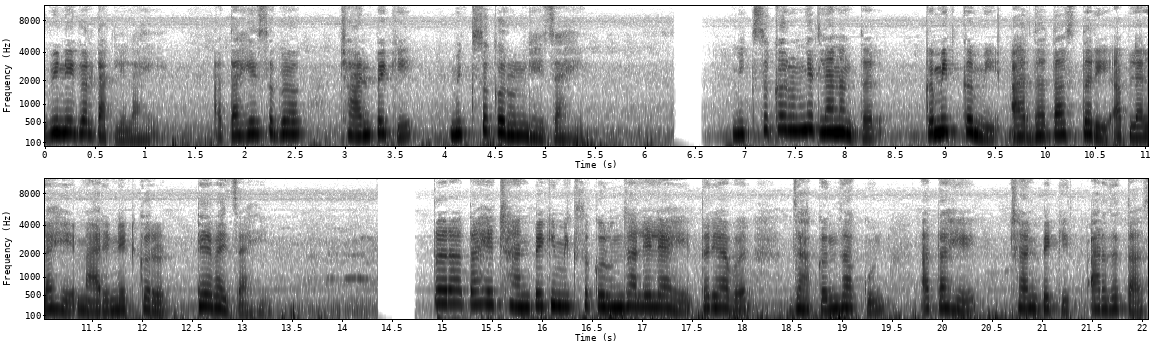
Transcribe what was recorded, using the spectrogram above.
विनेगर टाकलेला आहे. आता हे सगळं छानपैकी मिक्स करून घ्यायचं आहे. मिक्स करून घेतल्यानंतर कमीत कमी अर्धा तास तरी आपल्याला हे मॅरिनेट करत ठेवायचं आहे. तर आता हे छानपैकी मिक्स करून झालेले आहे तर यावर झाकण झाकून आता हे छानपैकी अर्धा तास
